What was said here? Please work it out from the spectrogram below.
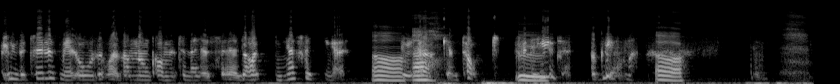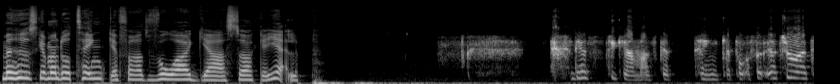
betydligt mer oroad om någon kommer till mig och säger jag har inga flytningar. Ja, Det är ökentorrt. För det är ju ett problem. ja. Men hur ska man då tänka för att våga söka hjälp? Det tycker jag man ska tänka på. För jag tror att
